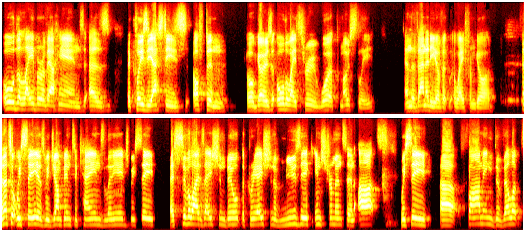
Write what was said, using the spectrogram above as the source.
All the labor of our hands, as Ecclesiastes often or goes all the way through work mostly, and the vanity of it away from God. And that's what we see as we jump into Cain's lineage. We see a civilization built, the creation of music, instruments, and arts. We see uh, farming developed,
